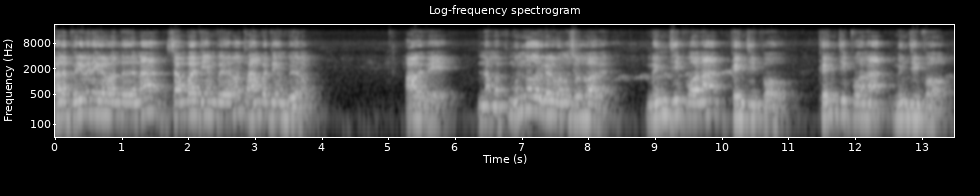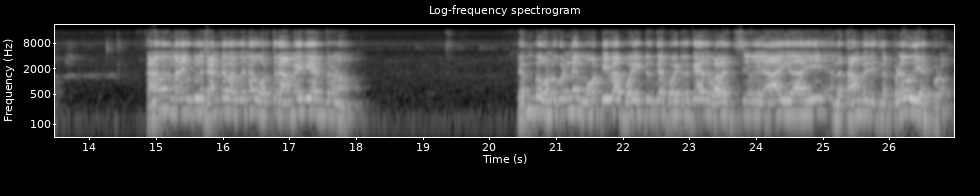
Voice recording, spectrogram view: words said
அதில் பிரிவினைகள் வந்ததுன்னா சம்பாத்தியம் போயிடும் தாம்பத்தியம் போயிடும் ஆகவே நம்ம முன்னோர்கள் ஒன்று சொல்லுவாங்க மிஞ்சி போனால் கெஞ்சி போ கெஞ்சி போனால் மிஞ்சி போ. கணவன் மனைவிக்குள்ளே சண்டை வருதுன்னா ஒருத்தர் அமைதியாக இருந்துடணும். ரொம்ப ஒன்றுக்கொன்று மோட்டிவாக போயிட்டு இருக்க போயிட்டு இருக்க அது வளர்ச்சி ஆகி ஆகி அந்த தாம்பத்தியத்தில் பிளவு ஏற்படும்.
